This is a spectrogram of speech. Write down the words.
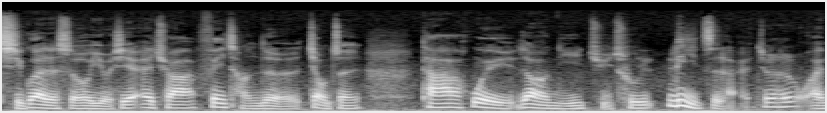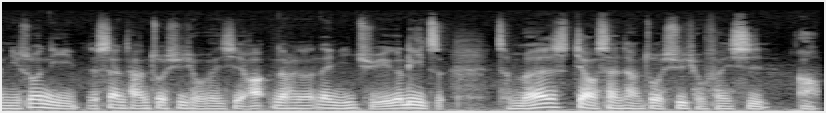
奇怪的时候，有些 HR 非常的较真，他会让你举出例子来，就是啊，你说你擅长做需求分析啊，那说那你举一个例子，怎么叫擅长做需求分析啊？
